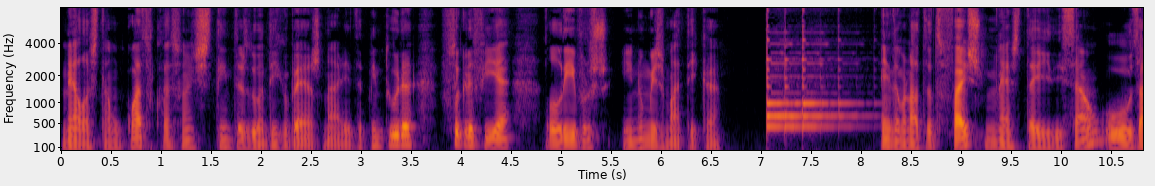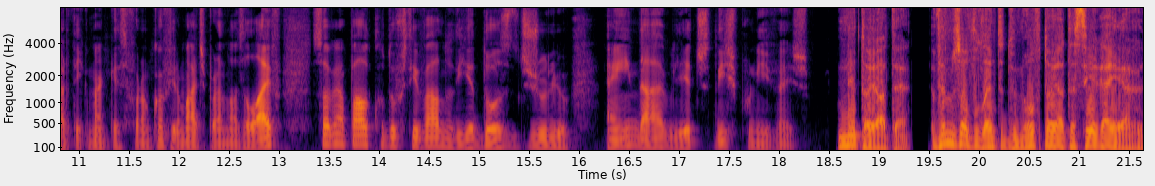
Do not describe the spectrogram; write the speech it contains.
Nela estão quatro coleções distintas do antigo BES na área da pintura, fotografia, livros e numismática. Ainda uma nota de fecho nesta edição. Os Arctic Monkeys foram confirmados para nós Alive. Sobem ao palco do festival no dia 12 de julho. Ainda há bilhetes disponíveis. Na Toyota, vamos ao volante do novo Toyota CHR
